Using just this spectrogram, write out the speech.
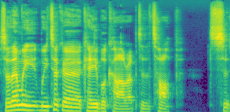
So then we we took a cable car up to the top to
